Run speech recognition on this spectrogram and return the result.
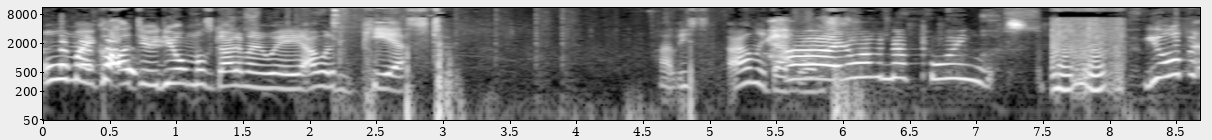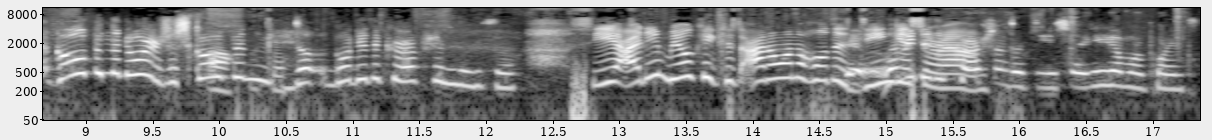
Oh my god, dude. You almost got in my way. I would have been pissed. At least I only died Ah, I don't have enough points. You open, go open the doors. Just go Oh, open, okay. do, go do the corruption. See, I need Mule Kick because I don't want to hold this Here, Let me dingus do the around. corruptions with you so I can get more points.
